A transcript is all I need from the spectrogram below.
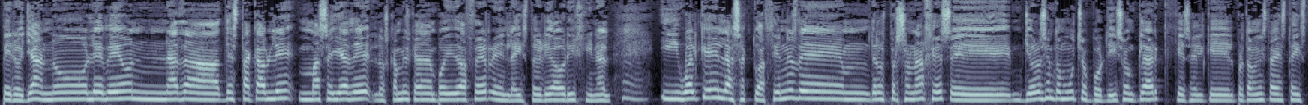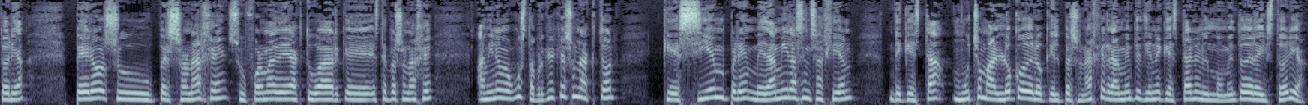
pero ya no le veo nada destacable más allá de los cambios que hayan podido hacer en la historia original. Igual que las actuaciones de, de los personajes, eh, yo lo siento mucho por Jason Clark, que es el que el protagonista de esta historia, pero su personaje, su forma de actuar, que este personaje, a mí no me gusta, porque es que es un actor que siempre me da a mí la sensación de que está mucho más loco de lo que el personaje realmente tiene que estar en el momento de la historia.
